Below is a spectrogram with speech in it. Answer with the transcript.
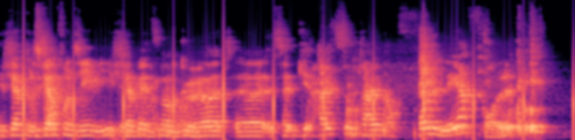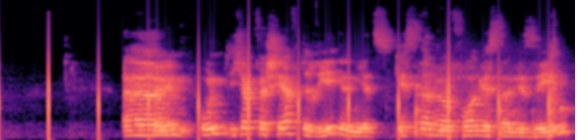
ich habe hab, von Sebi. ich hab jetzt noch Genau. gehört, äh, es heißt zum Teil auch voll leer voll. Ähm, Und ich habe verschärfte Regeln jetzt gestern oder vorgestern gesehen,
